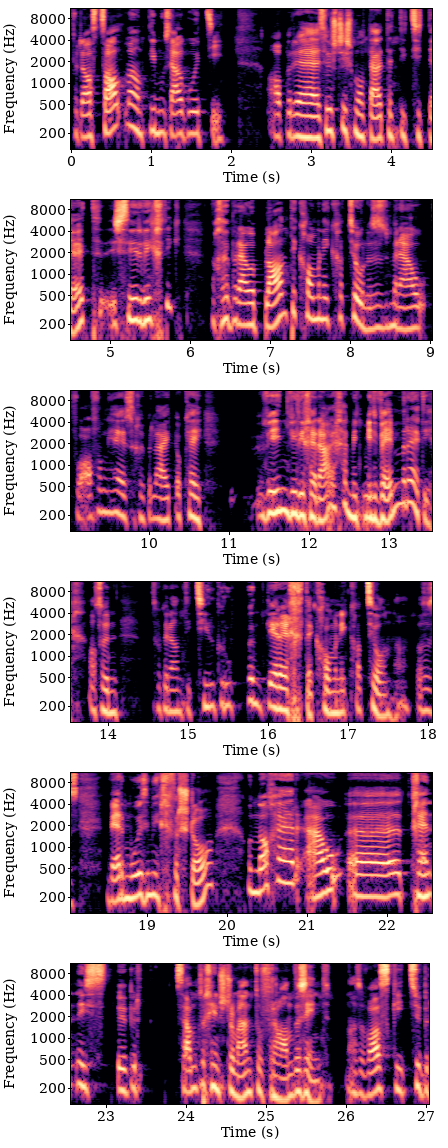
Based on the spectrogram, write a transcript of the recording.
für das zahlt man und die muss auch gut sein. Aber äh, sonst ist mal die Authentizität ist sehr wichtig. Dann haben wir auch eine geplante Kommunikation, also dass man auch von Anfang her sich überlegt, okay, wen will ich erreichen, mit, mit wem rede ich? Also eine sogenannte zielgruppengerechte Kommunikation. Also wer muss mich verstehen? Und nachher auch äh, Kenntnis über sämtliche Instrumente, die vorhanden sind. Also was gibt es über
